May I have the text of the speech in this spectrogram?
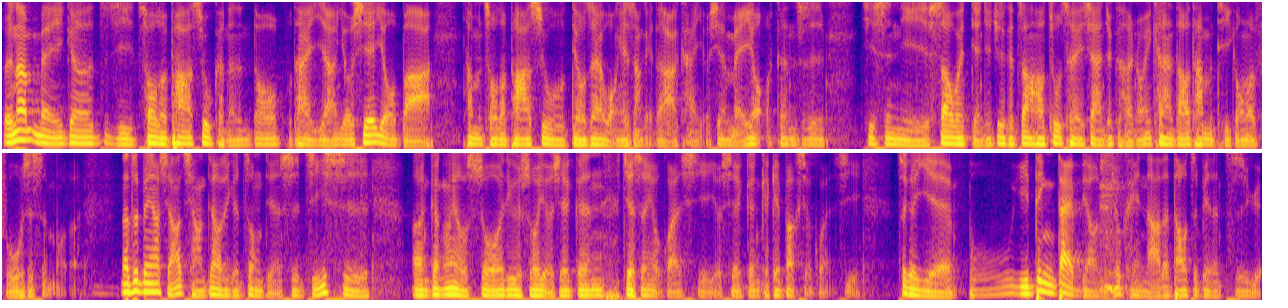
对，那每一个自己抽的趴数可能都不太一样，有些有把他们抽的趴数丢在网页上给大家看，有些没有。但是其实你稍微点进去这个账号注册一下，你就很容易看得到他们提供的服务是什么了。那这边要想要强调的一个重点是，即使嗯刚刚有说，例如说有些跟健身有关系，有些跟 KKBOX 有关系，这个也不一定代表你就可以拿得到这边的资源。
